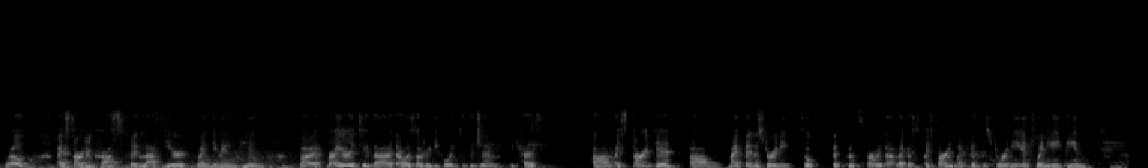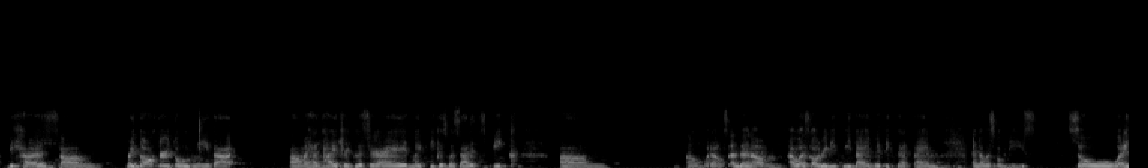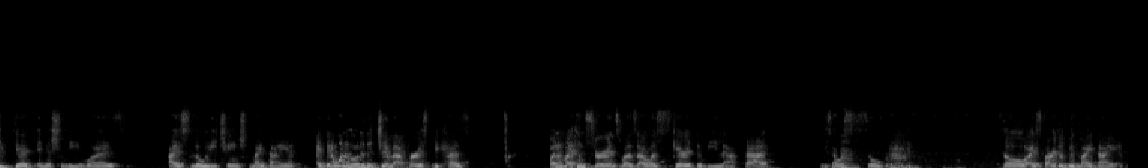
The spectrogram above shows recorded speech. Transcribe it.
Well, I started CrossFit last year, 2019. But prior to that, I was already going to the gym because um, I started um, my fitness journey. So let's, let's start with that. Like I, started my fitness journey in 2018 because um, my doctor told me that um, I had high triglyceride, my PCOS was at its peak. Um, um, what else? And then um, I was already pre-diabetic that time, and I was obese. So what I did initially was I slowly changed my diet. I didn't want to go to the gym at first because one of my concerns was I was scared to be laughed at because I was Mm. so big. So I started with my diet.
